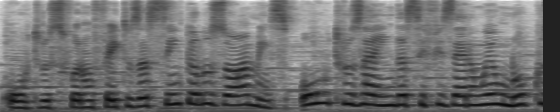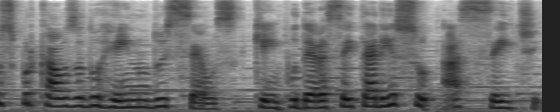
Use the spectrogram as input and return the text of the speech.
outros foram feitos assim pelos homens, outros ainda se fizeram eunucos por causa do reino dos céus. Quem puder aceitar isso, aceite.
